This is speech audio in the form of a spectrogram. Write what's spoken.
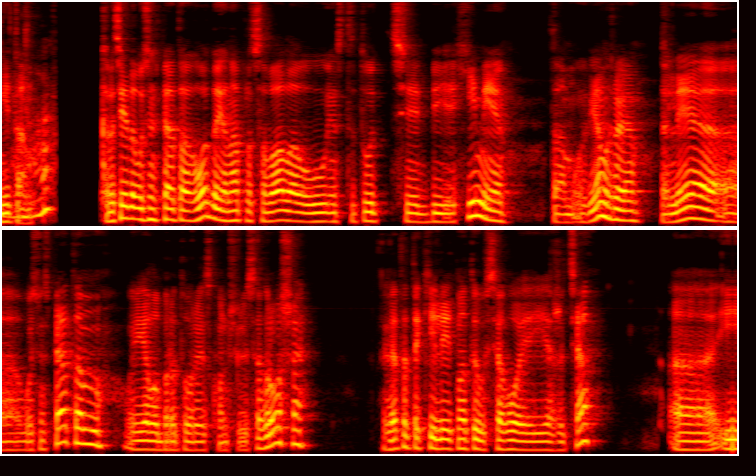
не там. крацей да 85 -го года яна працавала ў інстытуце біяхіміі там у венгрыі але 85 у яе лабараторыі скончыліся грошы Гэта такі лейтматыў усяго яе жыцця. І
